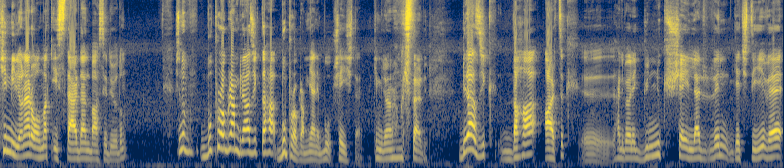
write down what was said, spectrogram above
Kim milyoner olmak isterden bahsediyordum. Şimdi bu program birazcık daha bu program yani bu şey işte kim milyoner olmak ister değil. Birazcık daha artık e, hani böyle günlük şeylerin geçtiği ve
